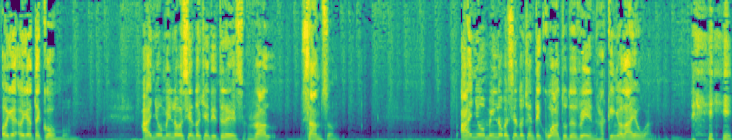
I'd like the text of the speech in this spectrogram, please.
Oiga, oiga este combo. Año 1983, Ralph Sampson. Año 1984, The Dream, Hakeem Olajuwon.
